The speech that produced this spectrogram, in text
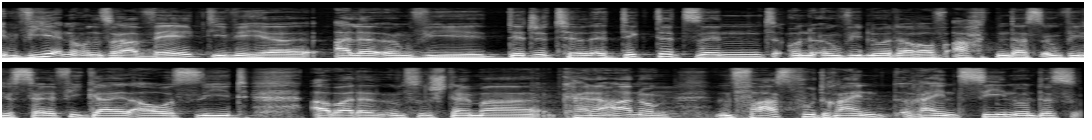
wir in unserer Welt, die wir hier alle irgendwie digital addicted sind und irgendwie nur darauf achten, dass irgendwie das Selfie geil aussieht, aber dann uns schnell mal, keine Ahnung, ein Fastfood rein, reinziehen und das,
